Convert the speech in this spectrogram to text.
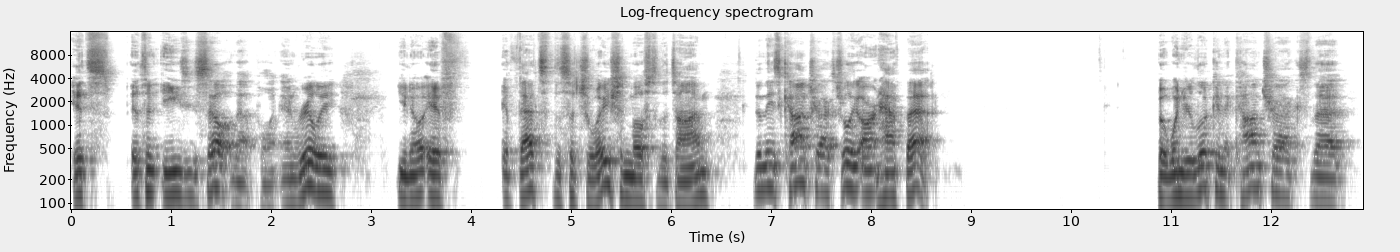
It's it's an easy sell at that point. And really, you know, if if that's the situation most of the time, then these contracts really aren't half bad. But when you're looking at contracts that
